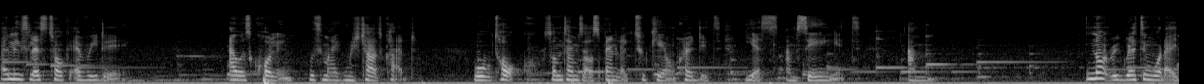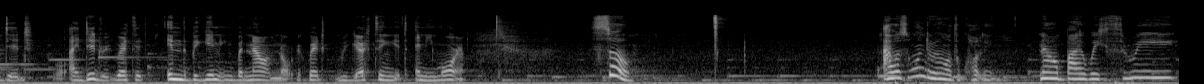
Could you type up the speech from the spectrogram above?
At least let's talk every day. I was calling with my recharge card. We'll talk. Sometimes I'll spend like 2k on credit. Yes, I'm saying it. I'm not regretting what I did. Well, I did regret it in the beginning, but now I'm not regret- regretting it anymore. So, I was wondering what the calling. Now, by week three,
